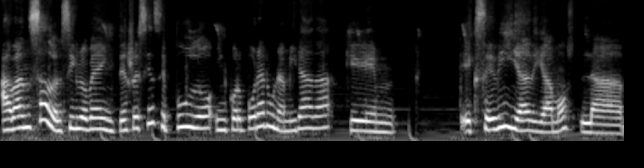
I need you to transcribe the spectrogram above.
avanzado el siglo XX, recién se pudo incorporar una mirada que mm, excedía, digamos, la,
